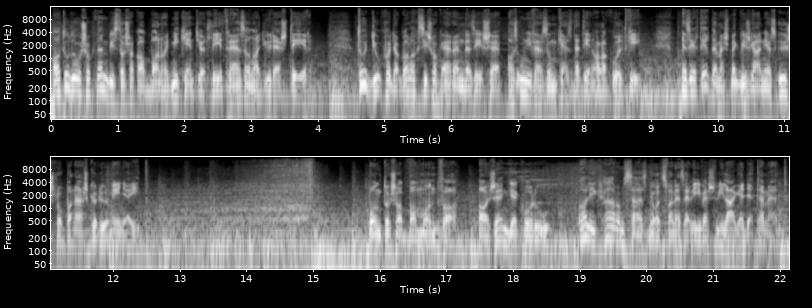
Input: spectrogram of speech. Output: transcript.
A tudósok nem biztosak abban, hogy miként jött létre ez a nagy üres tér. Tudjuk, hogy a galaxisok elrendezése az univerzum kezdetén alakult ki, ezért érdemes megvizsgálni az ősrobbanás körülményeit. Pontosabban mondva, a zsengekorú, alig 380 ezer éves világegyetemet.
